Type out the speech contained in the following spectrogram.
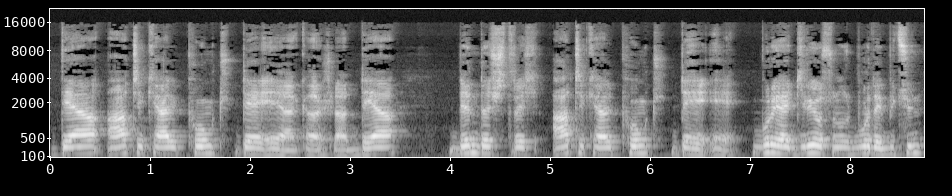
derartikel.de arkadaşlar. der artikel.de Buraya giriyorsunuz. Burada bütün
